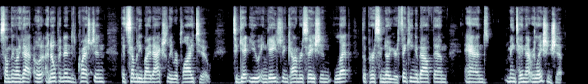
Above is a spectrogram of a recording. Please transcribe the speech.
Something like that, oh, an open ended question that somebody might actually reply to to get you engaged in conversation, let the person know you're thinking about them, and maintain that relationship.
